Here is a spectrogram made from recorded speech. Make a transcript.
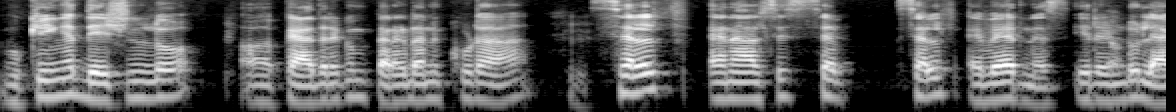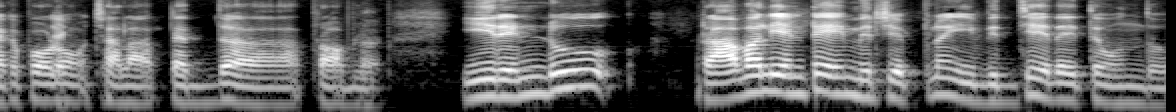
ముఖ్యంగా దేశంలో పేదరికం పెరగడానికి కూడా సెల్ఫ్ అనాలిసిస్ సెల్ఫ్ అవేర్నెస్ ఈ రెండు లేకపోవడం చాలా పెద్ద ప్రాబ్లం. ఈ రెండు రావాలి అంటే మీరు చెప్పిన ఈ విద్య ఏదైతే ఉందో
